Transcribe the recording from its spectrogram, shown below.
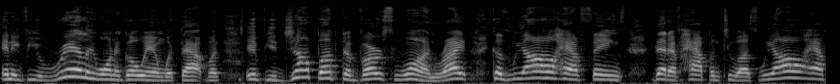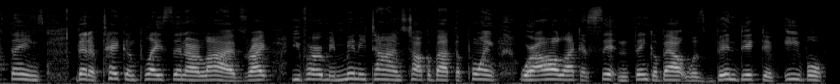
And if you really want to go in with that one, if you jump up to verse one, right? Because we all have things that have happened to us. We all have things that have taken place in our lives, right? You've heard me many times talk about the point where all I could sit and think about was vindictive, evil,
